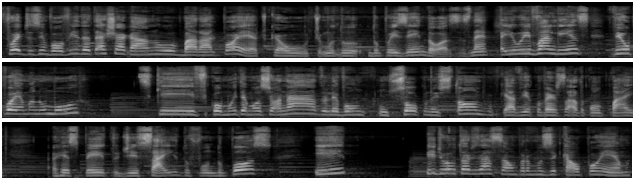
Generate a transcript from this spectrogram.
foi desenvolvido até chegar no baralho poético, que é o último do, do Poesia em Doses. Né? Aí o Ivan Lins viu o poema no muro, que ficou muito emocionado, levou um, um soco no estômago, porque havia conversado com o pai a respeito de sair do fundo do poço, e pediu autorização para musicar o poema.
